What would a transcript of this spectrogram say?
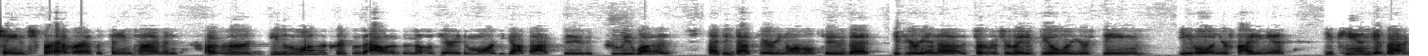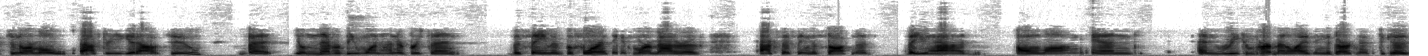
changed forever at the same time. And I've heard, you know, the longer Chris was out of the military, the more he got back to who he was. And I think that's very normal too, that if you're in a service related field where you're seeing evil and you're fighting it, you can get back to normal after you get out too, but you'll never be 100% the same as before. I think it's more a matter of accessing the softness that you had all along and and recompartmentalizing the darkness because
